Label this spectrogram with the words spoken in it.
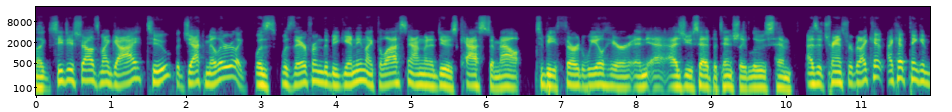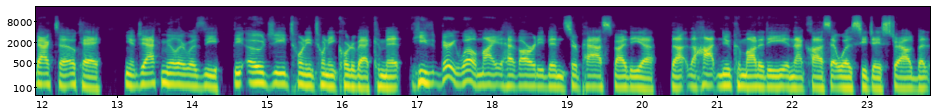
like CJ Stroud's my guy too, but Jack Miller like was was there from the beginning. Like the last thing I'm going to do is cast him out to be third wheel here, and as you said, potentially lose him as a transfer. But I kept I kept thinking back to okay, you know, Jack Miller was the the OG 2020 quarterback commit. He very well might have already been surpassed by the uh, the the hot new commodity in that class that was CJ Stroud. But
